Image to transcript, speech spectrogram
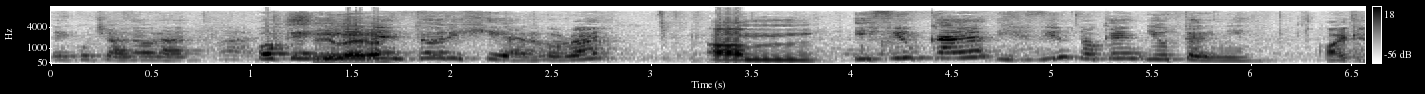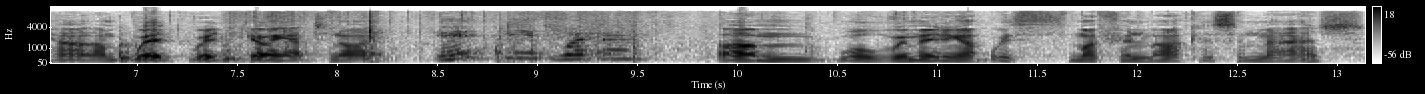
escucha, no lie. Okay, See you later. inventory here, all right? Um, If you can, if you no can, you tell me. I can't. Um, we're, we're going out tonight. Eh? What time? Um, well, we're meeting up with my friend Marcus and Matt,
